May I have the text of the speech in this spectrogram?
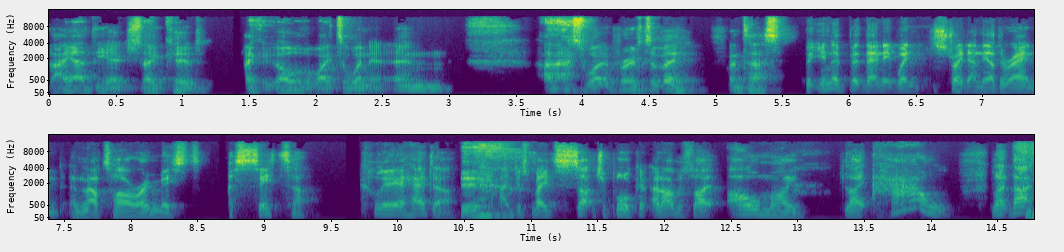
they had the edge. They could they could go all the way to win it, and and that's what it proved to be. Fantastic. but you know, but then it went straight down the other end, and Lautaro missed a sitter, clear header, Yeah. and just made such a poor. And I was like, oh my, like how? Like that?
